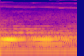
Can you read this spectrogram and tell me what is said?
moon.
